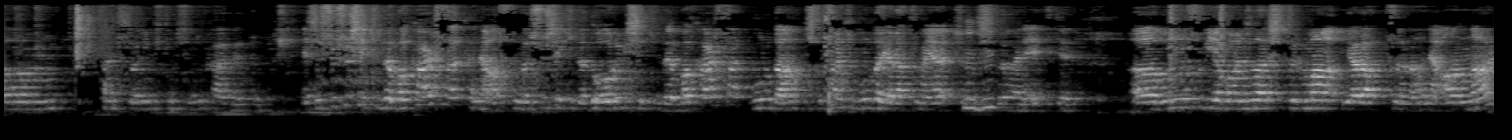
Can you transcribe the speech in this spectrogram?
um, sanki söylemiştim şimdi kaybettim. İşte şu şu şekilde bakarsak hani aslında şu şekilde doğru bir şekilde bakarsak buradan işte sanki burada yaratmaya çalıştığı hani etki. Bunun nasıl bir yabancılaştırma yarattığını hani anlar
